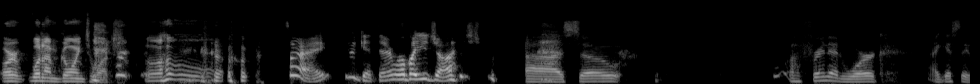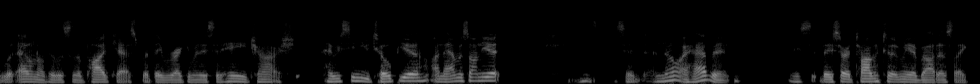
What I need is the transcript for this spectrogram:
Or what I'm going to watch? Oh. It's all right. You'll get there. What about you, Josh? Uh, so a friend at work, I guess they, I don't know if they listen to the podcast, but they recommended, they said, Hey, Josh, have you seen Utopia on Amazon yet? I said, No, I haven't. They, they started talking to me about it. I was like,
